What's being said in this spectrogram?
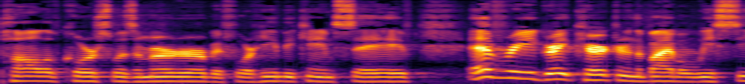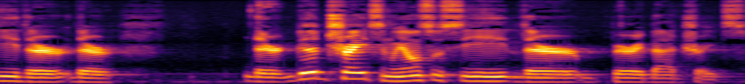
Paul, of course, was a murderer before he became saved. Every great character in the Bible, we see their their their good traits, and we also see their very bad traits.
